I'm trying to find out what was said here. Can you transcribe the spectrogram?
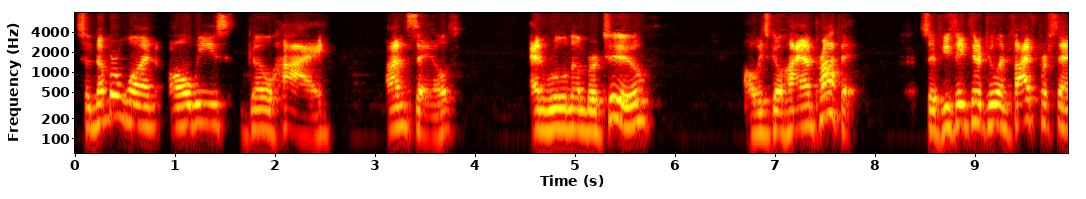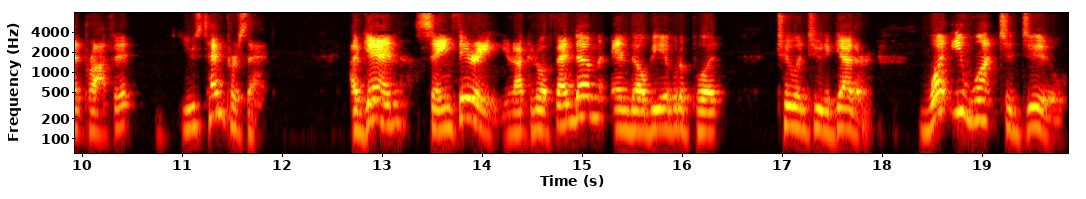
So number 1, always go high on sales. And rule number 2, always go high on profit. So if you think they're doing 5% profit, use 10%. Again, same theory. You're not going to offend them and they'll be able to put two and two together. What you want to do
